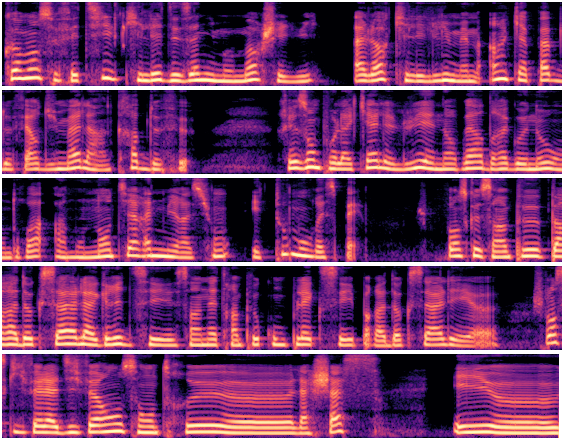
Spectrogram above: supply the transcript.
Comment se fait-il qu'il ait des animaux morts chez lui, alors qu'il est lui-même incapable de faire du mal à un crabe de feu? Raison pour laquelle lui et Norbert Dragono ont droit à mon entière admiration et tout mon respect. Je pense que c'est un peu paradoxal, Hagrid c'est un être un peu complexe et paradoxal et euh, je pense qu'il fait la différence entre euh, la chasse et euh,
